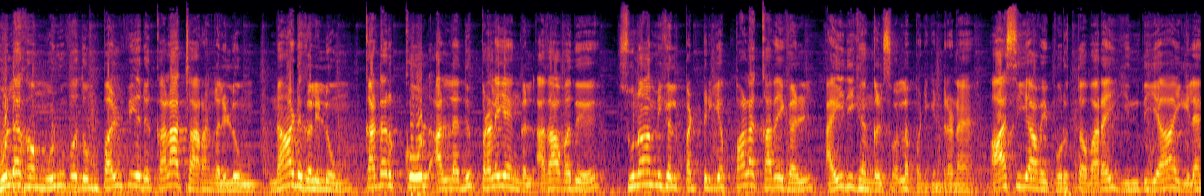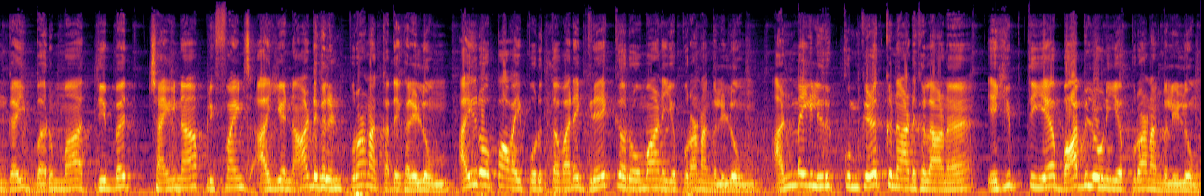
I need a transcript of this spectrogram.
உலகம் முழுவதும் பல்வேறு கலாச்சாரங்களிலும் நாடுகளிலும் கடற்கோள் அல்லது பிரளயங்கள் அதாவது சுனாமிகள் பற்றிய பல கதைகள் ஐதீகங்கள் சொல்லப்படுகின்றன. ஆசியாவை பொறுத்தவரை இந்தியா இலங்கை பர்மா திபெத் சைனா பிலிப்பைன்ஸ் ஆகிய நாடுகளின் புராண கதைகளிலும் ஐரோப்பாவை பொறுத்தவரை கிரேக்க ரோமானிய புராணங்களிலும் அண்மையில் இருக்கும் கிழக்கு நாடுகளான எகிப்திய பாபிலோனிய புராணங்களிலும்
